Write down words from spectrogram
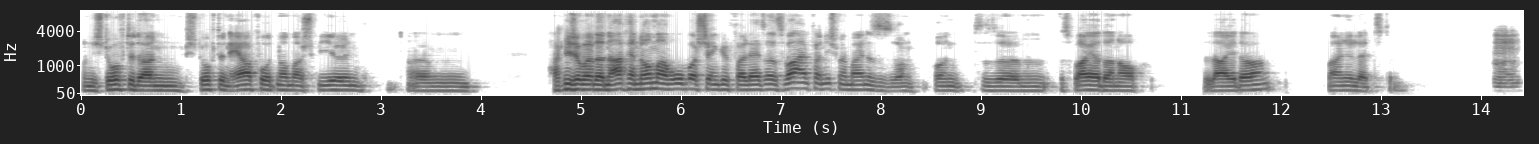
Und ich durfte dann, ich durfte in Erfurt nochmal spielen. Ähm, hat mich aber danach nochmal am Oberschenkel verletzt. Also es war einfach nicht mehr meine Saison. Und ähm, es war ja dann auch leider meine letzte. Mhm.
